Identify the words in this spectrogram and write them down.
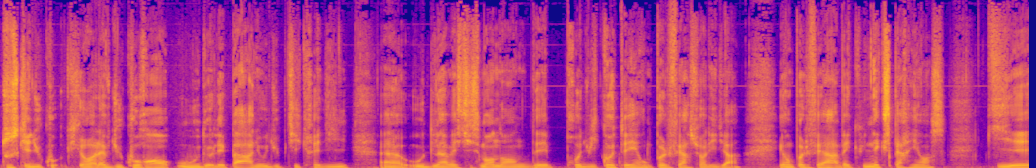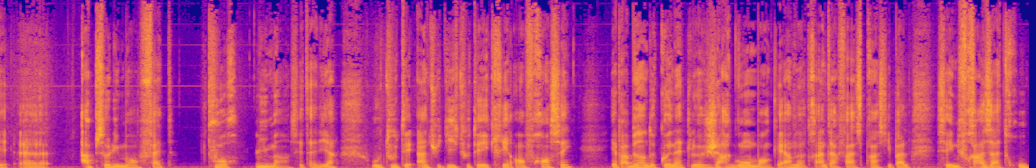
tout ce qui est du qui relève du courant ou de l'épargne ou du petit crédit euh, ou de l'investissement dans des produits cotés, on peut le faire sur Lydia et on peut le faire avec une expérience qui est euh, absolument faite pour l'humain, c'est-à-dire où tout est intuitif, tout est écrit en français. Il n'y a pas besoin de connaître le jargon bancaire. Notre interface principale, c'est une phrase à trous.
